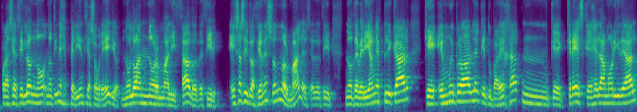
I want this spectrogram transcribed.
por así decirlo, no, no tienes experiencia sobre ello, no lo has normalizado. Es decir, esas situaciones son normales. Es decir, nos deberían explicar que es muy probable que tu pareja, mm, que crees que es el amor ideal,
